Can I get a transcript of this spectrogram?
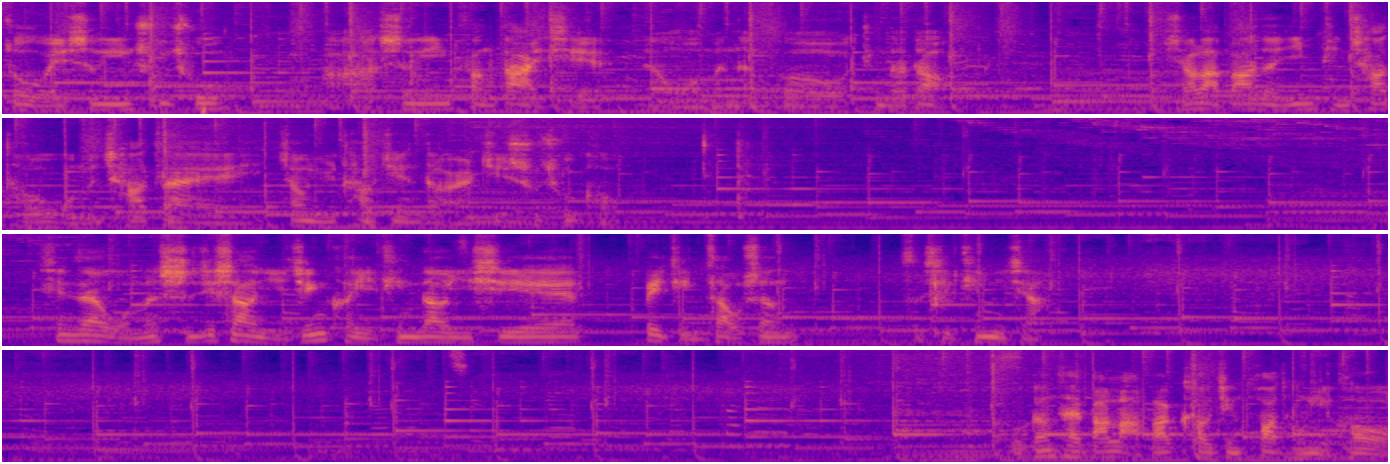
作为声音输出，把声音放大一些，让我们能够听得到。小喇叭的音频插头我们插在章鱼套件的耳机输出口。现在我们实际上已经可以听到一些背景噪声，仔细听一下。我刚才把喇叭靠近话筒以后，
